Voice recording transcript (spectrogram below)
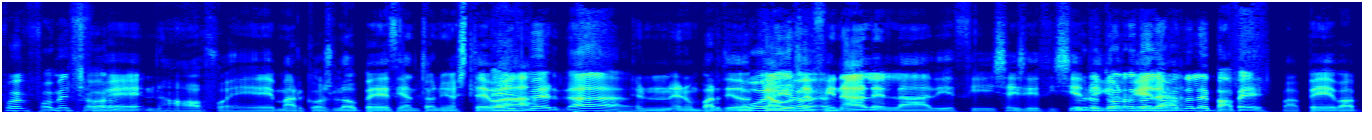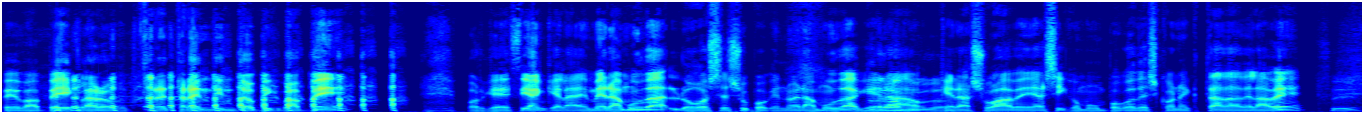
¿Fue, fue Melchor? Fue- no, fue Marcos López y Antonio Esteba. Es verdad. En, en un partido de octavos lío, de ¿eh? final en la 16-17. Estuvieron todo el rato llamándole Mbappé. Mbappé, Mbappé, Mbappé, claro, tre- trending topic Mbappé, porque decían que la M era muda, luego se supo que no era muda, que, No era, era muda. que era suave, así como un poco desconectada de la B. Sí.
